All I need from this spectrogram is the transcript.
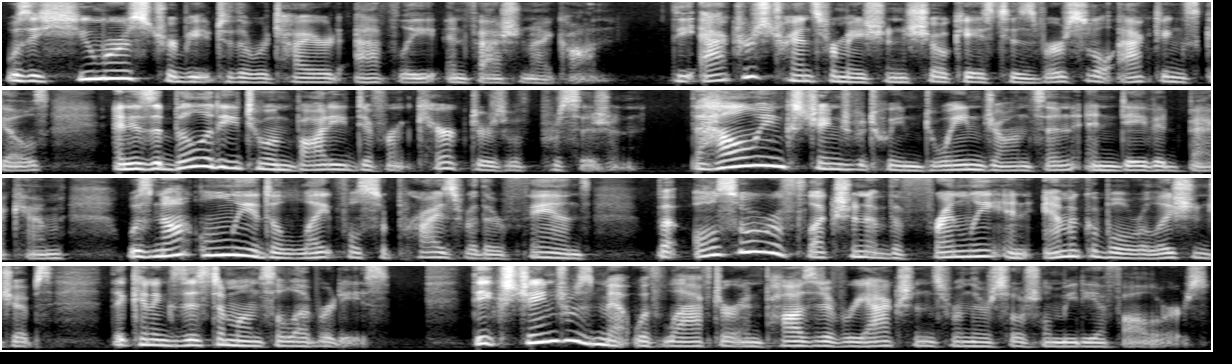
was a humorous tribute to the retired athlete and fashion icon. The actor's transformation showcased his versatile acting skills and his ability to embody different characters with precision. The Halloween exchange between Dwayne Johnson and David Beckham was not only a delightful surprise for their fans, but also a reflection of the friendly and amicable relationships that can exist among celebrities. The exchange was met with laughter and positive reactions from their social media followers.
